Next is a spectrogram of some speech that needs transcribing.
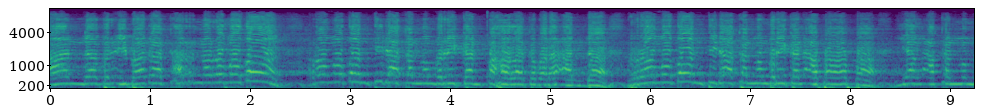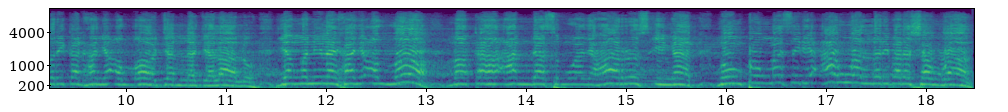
Anda beribadah karena Ramadan. Ramadan tidak akan memberikan pahala kepada Anda. Ramadan tidak akan memberikan apa-apa. Yang akan memberikan hanya Allah Jalla Jalaluh. Yang menilai hanya Allah. Maka Anda semuanya harus ingat. Mumpung masih di awal daripada syawal.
